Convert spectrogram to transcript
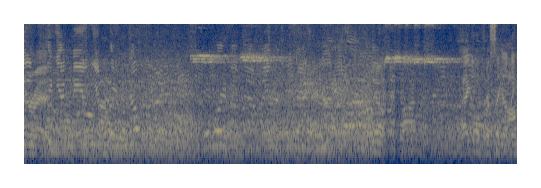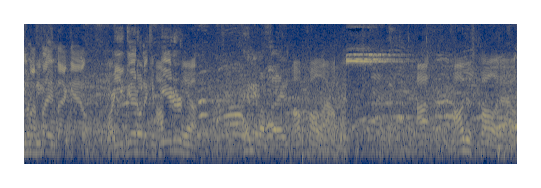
You're red. Young man, yep, there we go. Don't worry about that, man. Yep. Hang on for a second. Let me I'm get my gonna be- phone back out. Are you good on the computer? Yeah. Hand me my phone. I'll call out. I, I'll just call it out.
